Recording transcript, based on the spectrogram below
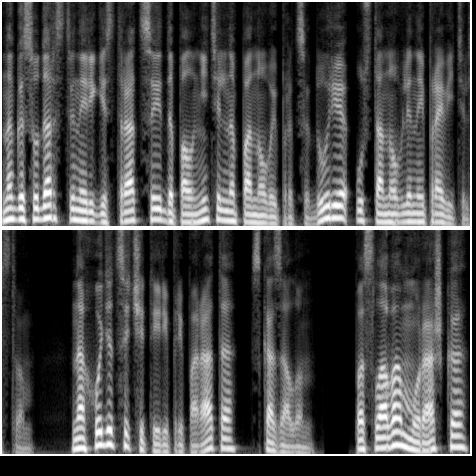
на государственной регистрации дополнительно по новой процедуре, установленной правительством. Находятся четыре препарата, сказал он. По словам Мурашко,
